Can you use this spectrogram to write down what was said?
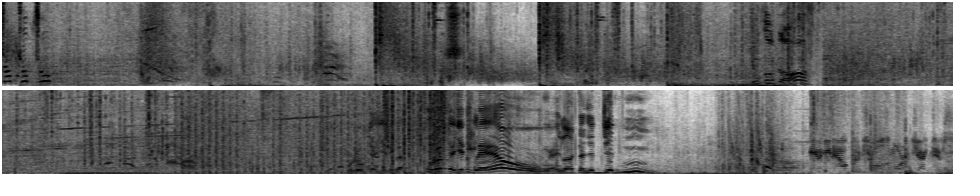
ชุบชุบชุบเฮ้ยเฮ้ยมึงอึดเหรอ กู เริ่มใจเย็นอีกแล้วกูเริ่มใจเย็นอีกแล้ว ไงล่ะใจเย็นเย็น Enemy now controls more objectives. ๆ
